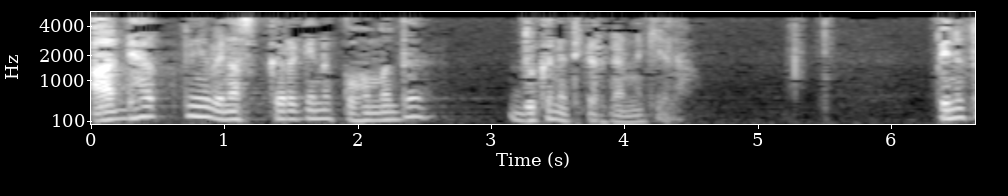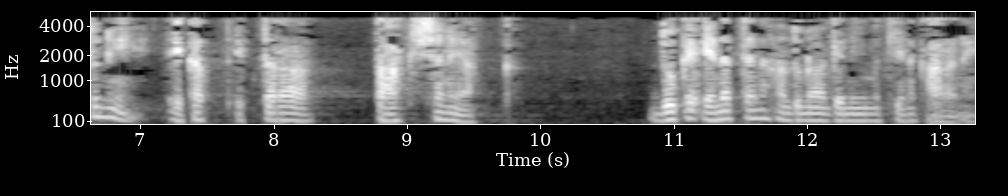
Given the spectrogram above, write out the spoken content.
ආධ්‍යාත්මය වෙනස් කරගෙන කොහොමද දුක නැති කරගන්නේ කියලා. පින්තුනේ ඒකත් එක්තරා තාක්ෂණයක් දුක එන තැන හඳුනා ගැනීම කියන කාරණය.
